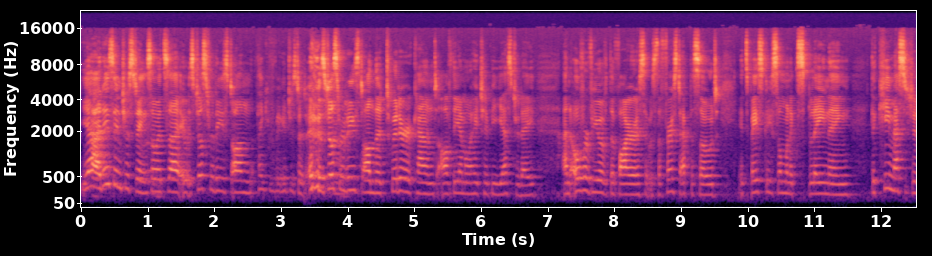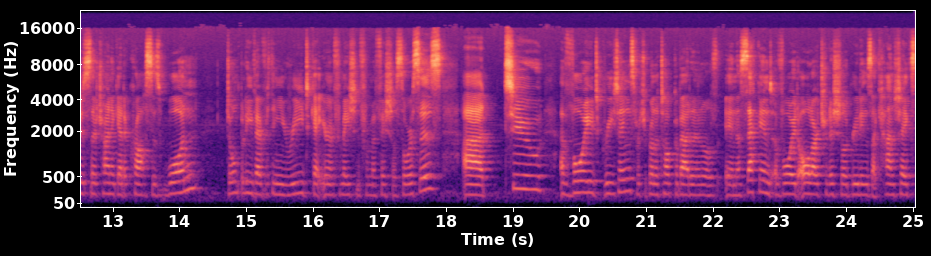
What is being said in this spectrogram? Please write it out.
yeah, it is interesting. So it's uh, it was just released on. Thank you for being interested. It was just released on the Twitter account of the MOHAP yesterday. An overview of the virus. It was the first episode. It's basically someone explaining the key messages they're trying to get across is one, don't believe everything you read, get your information from official sources. Uh, two, avoid greetings, which we're going to talk about in a, in a second. Avoid all our traditional greetings like handshakes.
